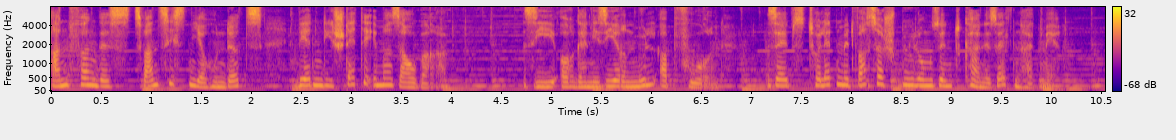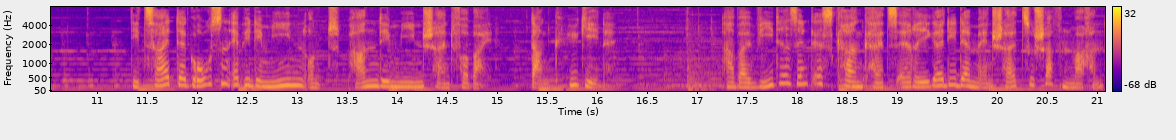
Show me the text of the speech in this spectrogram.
Anfang des 20. Jahrhunderts werden die Städte immer sauberer. Sie organisieren Müllabfuhren. Selbst Toiletten mit Wasserspülung sind keine Seltenheit mehr. Die Zeit der großen Epidemien und Pandemien scheint vorbei, dank Hygiene. Aber wieder sind es Krankheitserreger, die der Menschheit zu schaffen machen.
